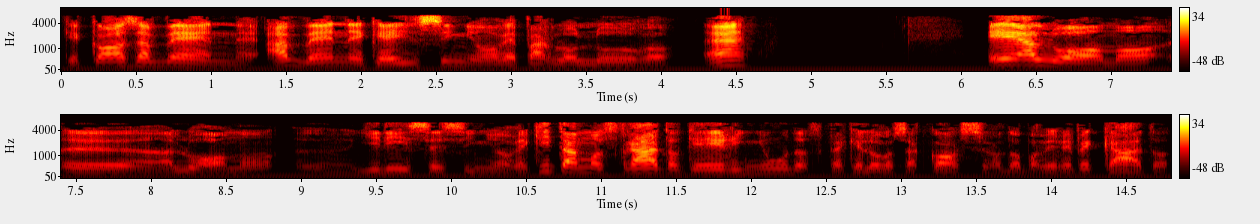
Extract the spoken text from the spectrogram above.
che cosa avvenne? Avvenne che il Signore parlò loro, eh? E all'uomo, eh, all'uomo eh, gli disse il Signore, chi ti ha mostrato che eri ignudo? Perché loro si accorsero dopo aver peccato,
